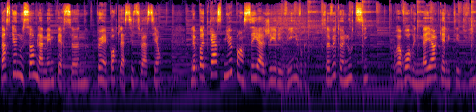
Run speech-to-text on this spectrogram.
Parce que nous sommes la même personne, peu importe la situation, le podcast Mieux penser, agir et vivre se veut un outil pour avoir une meilleure qualité de vie,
